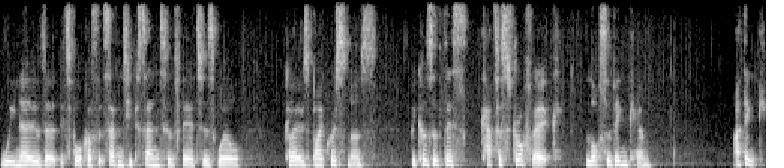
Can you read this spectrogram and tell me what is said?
We know that it's forecast that 70% of theatres will close by Christmas because of this catastrophic loss of income. I think,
